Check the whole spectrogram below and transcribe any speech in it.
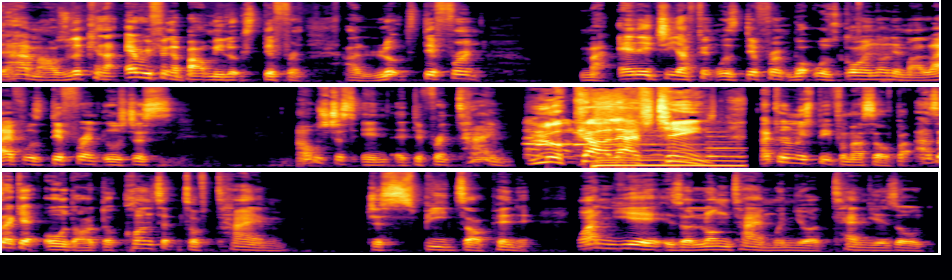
damn, I was looking at everything about me looks different. I looked different. My energy, I think, was different. What was going on in my life was different. It was just, I was just in a different time. Look how life's changed. I can only speak for myself, but as I get older, the concept of time just speeds up in it. One year is a long time when you're 10 years old.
